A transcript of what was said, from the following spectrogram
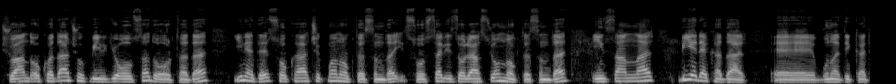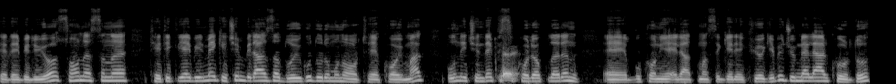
Şu anda o kadar çok bilgi olsa da ortada yine de sokağa çıkma noktasında, sosyal izolasyon noktasında insanlar bir yere kadar e, buna dikkat edebiliyor. Sonrasını tetikleyebilmek için biraz da duygu durumunu ortaya koymak. Bunun için de psikologların e, bu konuya el atması gerekiyor gibi cümleler kurdu.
